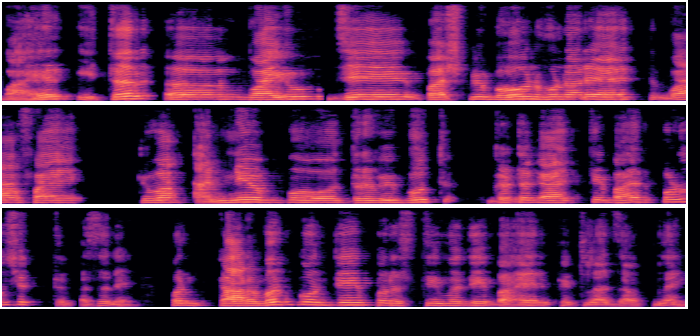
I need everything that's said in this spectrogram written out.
बाहेर इतर वायू जे बाष्पीभवन होणारे आहेत वाफ आहे किंवा अन्य द्रवीभूत घटक आहेत ते बाहेर पडू शकतात असं नाही. पण कार्बन कोणत्याही परिस्थितीमध्ये बाहेर फेकला जात नाही.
